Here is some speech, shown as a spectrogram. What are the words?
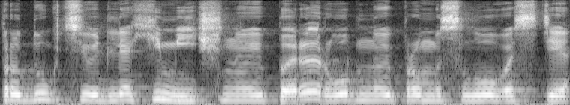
Продукцію для хімічної, переробної промисловості.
